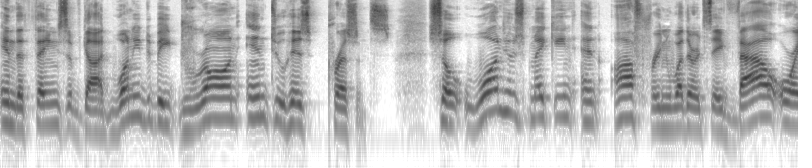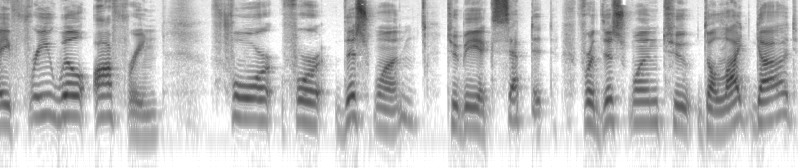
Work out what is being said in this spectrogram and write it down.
in the things of God, wanting to be drawn into His presence. So, one who's making an offering, whether it's a vow or a free will offering, for, for this one to be accepted, for this one to delight God,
